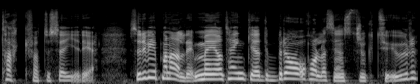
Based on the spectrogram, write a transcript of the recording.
Tack för att du säger det. Så det vet man aldrig. Men jag tänker att det är bra att hålla sig en struktur.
